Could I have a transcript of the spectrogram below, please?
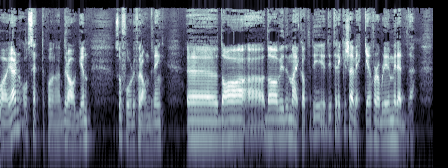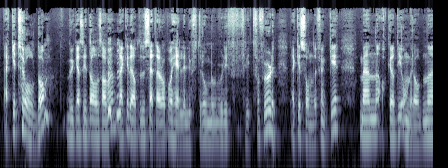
vaieren og setter på denne dragen. Så får du forandring. Uh, da, da, vil du merke at de, de, trekker seg vekk igjen, for da blir de redde. Det er ikke trolldom, bruker jeg å si til alle sammen. Det er ikke det at du setter deg opp og hele luftrommet blir fritt for fugl. Det er ikke sånn det funker. Men akkurat de områdene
